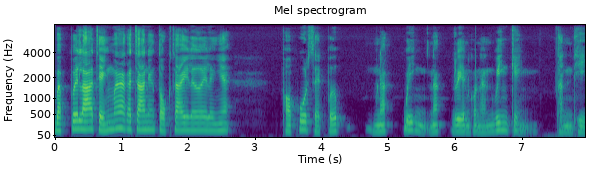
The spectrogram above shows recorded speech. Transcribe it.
แบบเวลาเจ๋งมากอาจารย์ยังตกใจเลยอะไรเงี้ยพอพูดเสร็จปุ๊บนักวิ่งนักเรียนคนนั้นวิ่งเก่งทันที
